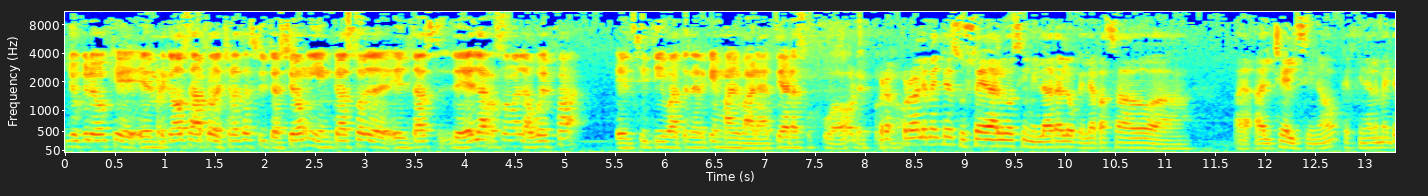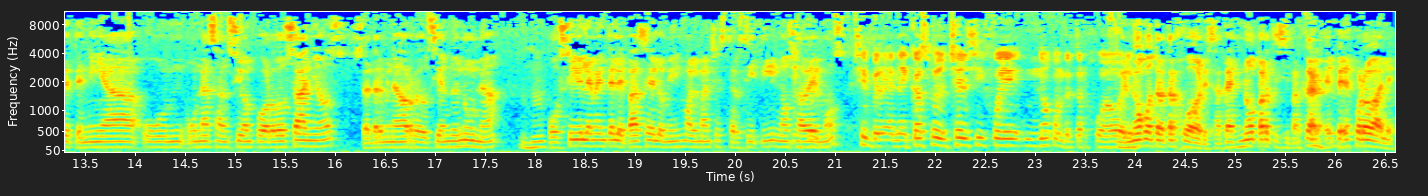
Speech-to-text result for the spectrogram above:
yo creo que el mercado se va a aprovechar de esta situación y en caso el, el TAS le dé la razón a la UEFA, el City va a tener que malbaratear a sus jugadores. pues, probablemente suceda algo similar a lo que le ha pasado a, a- al Chelsea, ¿no? Que finalmente tenía un- una sanción por dos años, se ha terminado reduciendo en una. Posiblemente le pase lo mismo al Manchester City, no sabemos. Sí, pero en el caso del Chelsea fue no contratar Fue jugadores. no contratar jugadores, acá es no participar, claro, es, es probable.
